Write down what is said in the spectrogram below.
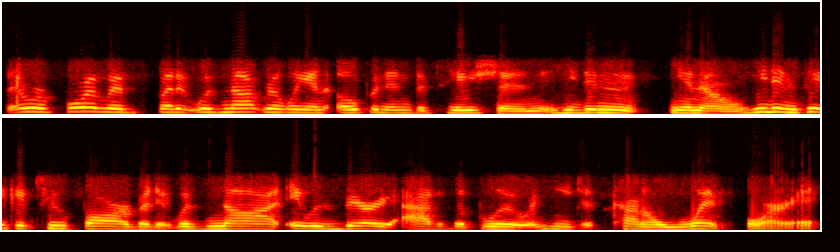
there were four lips, but it was not really an open invitation. He didn't, you know, he didn't take it too far, but it was not. It was very out of the blue, and he just kind of went for it.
